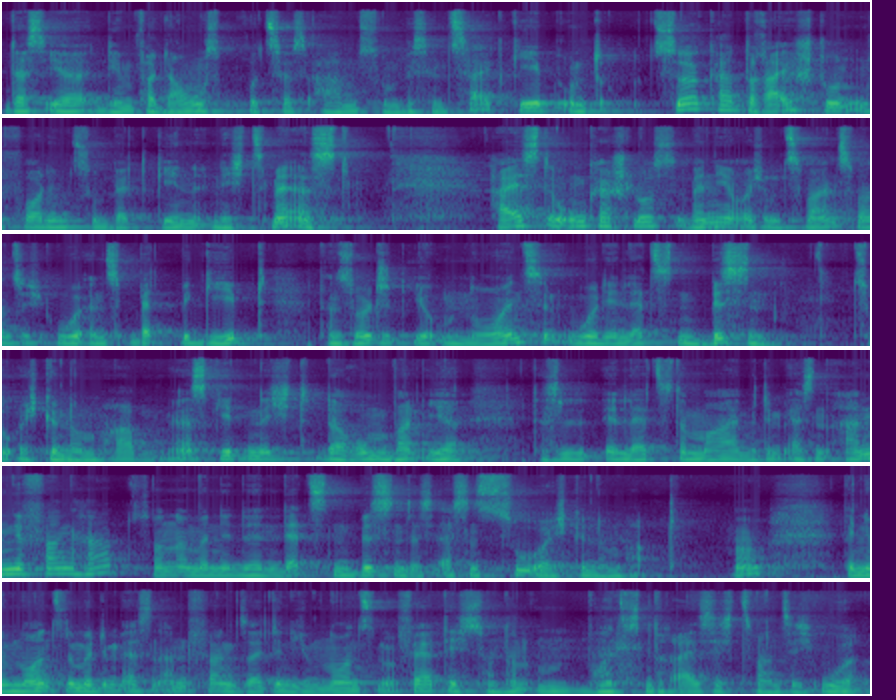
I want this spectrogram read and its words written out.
dass ihr dem Verdauungsprozess abends so ein bisschen Zeit gebt und circa drei Stunden vor dem Zubettgehen nichts mehr esst. Heißt im Umkehrschluss, wenn ihr euch um 22 Uhr ins Bett begebt, dann solltet ihr um 19 Uhr den letzten Bissen zu euch genommen haben. Es geht nicht darum, wann ihr das letzte Mal mit dem Essen angefangen habt, sondern wenn ihr den letzten Bissen des Essens zu euch genommen habt. Wenn ihr um 19 Uhr mit dem Essen anfangt, seid ihr nicht um 19 Uhr fertig, sondern um 19.30 20 Uhr.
